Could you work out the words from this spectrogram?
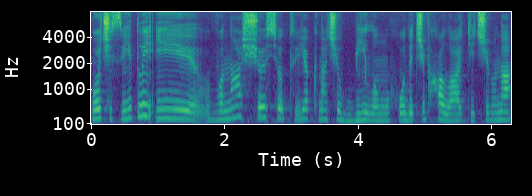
Очі світлі, і вона щось, от як наче в білому ходить, чи в халаті, чи вона,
